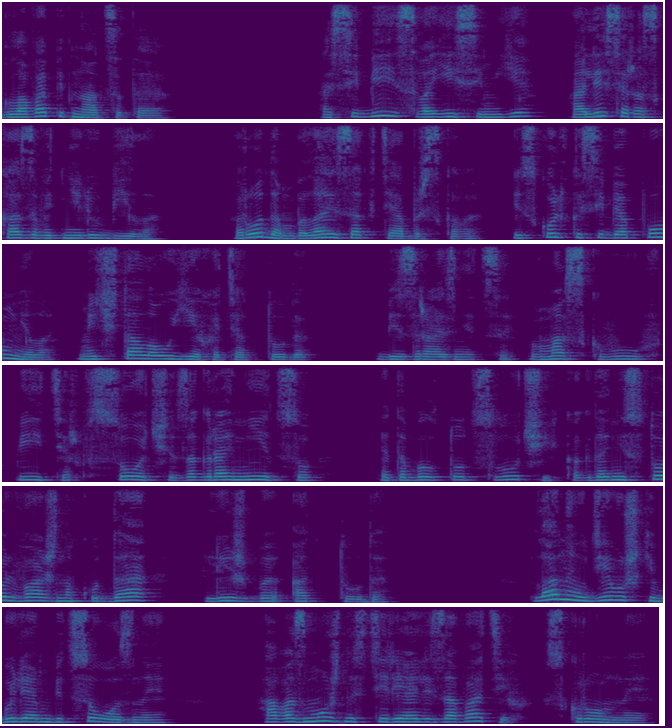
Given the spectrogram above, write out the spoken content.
Глава 15. О себе и своей семье Олеся рассказывать не любила. Родом была из Октябрьского, и сколько себя помнила, мечтала уехать оттуда. Без разницы, в Москву, в Питер, в Сочи, за границу. Это был тот случай, когда не столь важно куда, лишь бы оттуда. Планы у девушки были амбициозные, а возможности реализовать их скромные.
